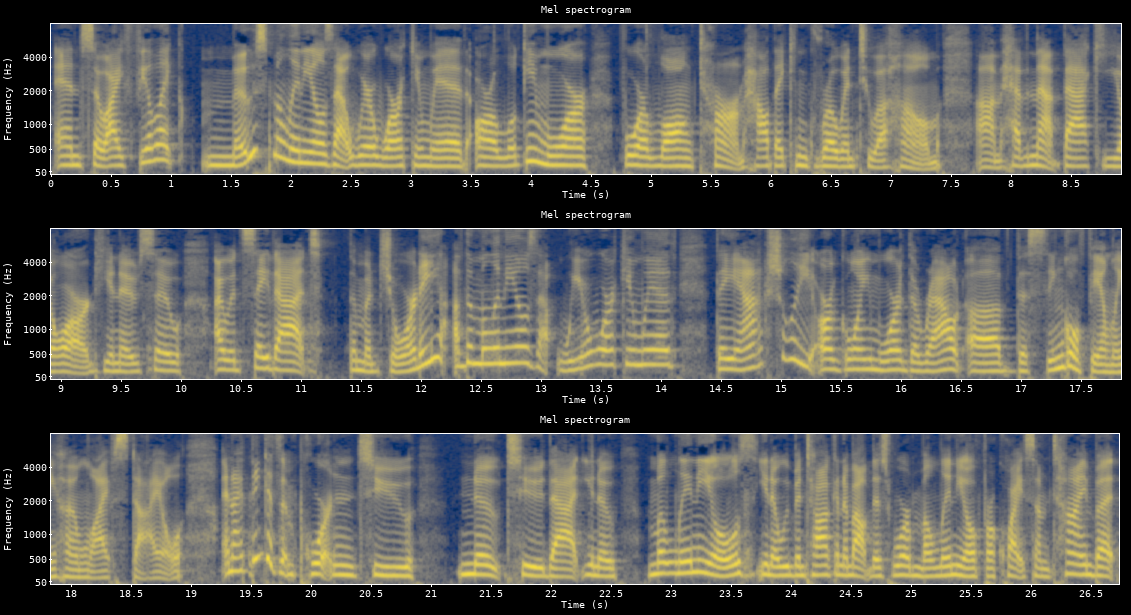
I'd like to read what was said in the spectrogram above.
And so I feel like most millennials that we're working with are looking more for long term, how they can grow into a home, um, having that backyard, you know. So I would say that the majority of the millennials that we're working with, they actually are going more the route of the single family home lifestyle. And I think it's important to note too that, you know, millennials, you know, we've been talking about this word millennial for quite some time, but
